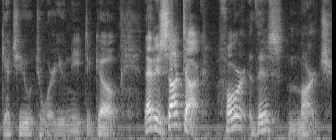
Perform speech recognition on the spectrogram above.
get you to where you need to go. That is Sauk Talk for this March.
